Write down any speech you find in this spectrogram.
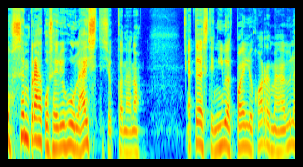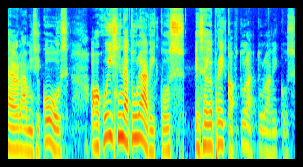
noh, see on praegusel juhul hästi siukene noh, et tõesti niivõrd palju karme üleelamisi koos, aga kui sinna tulevikus ja see break-up tuleb tulevikus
